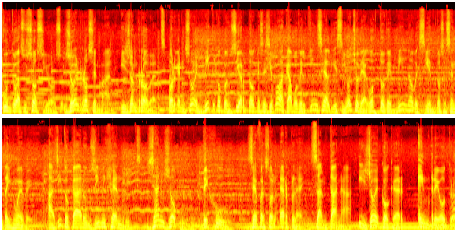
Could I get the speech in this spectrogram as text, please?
Junto a sus socios Joel Rosenman y John Roberts, organizó el mítico concierto que se llevó a cabo del 15 al 18 de agosto de 1969. Allí tocaron Jimi Hendrix, Janis Joplin, The Who, Jefferson Airplane, Santana y Joe Cocker, entre otros.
